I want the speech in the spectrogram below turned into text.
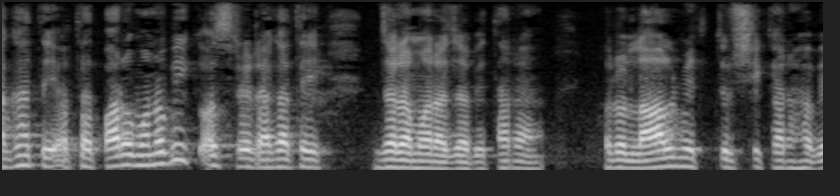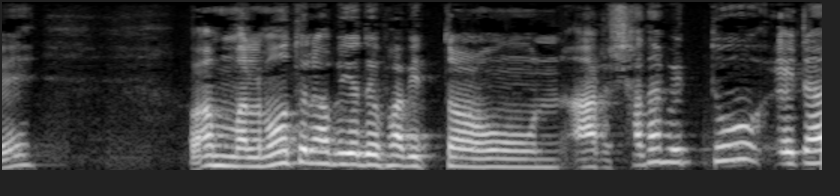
আঘাতে, অর্থাৎ পারমাণবিক অস্ত্রের আঘাতে যারা মারা যাবে, তারা হলো লাল মৃত্যুর শিকার হবে। আর সাদা মৃত্যু, এটা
